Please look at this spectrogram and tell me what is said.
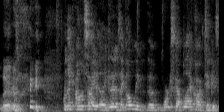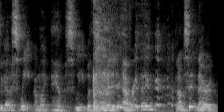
literally. Like outside, like then it's like, oh, we the work's got Blackhawk tickets. We got a suite. I'm like, damn, a suite with limited everything. And I'm sitting there,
